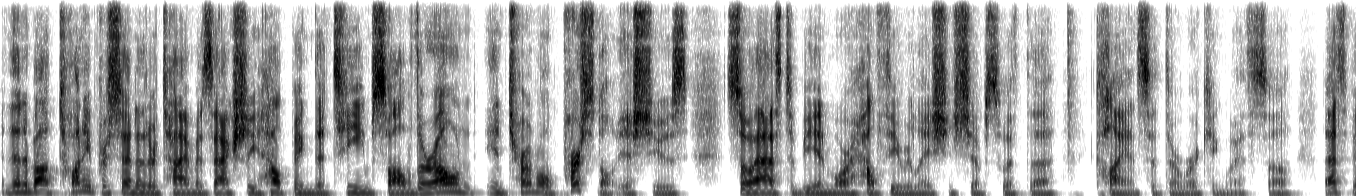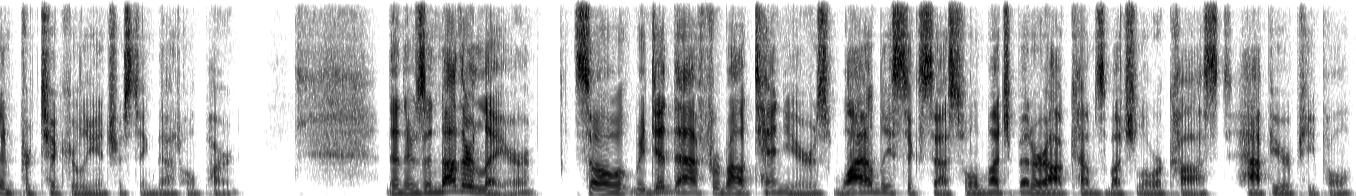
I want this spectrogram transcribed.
And then about 20% of their time is actually helping the team solve their own internal personal issues so as to be in more healthy relationships with the clients that they're working with. So that's been particularly interesting, that whole part. Then there's another layer. So we did that for about 10 years, wildly successful, much better outcomes, much lower cost, happier people.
